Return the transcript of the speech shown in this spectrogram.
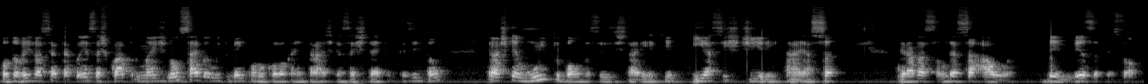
ou talvez você até conheça as quatro, mas não saiba muito bem como colocar em prática essas técnicas. Então, eu acho que é muito bom vocês estarem aqui e assistirem a essa gravação dessa aula. Beleza, pessoal?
